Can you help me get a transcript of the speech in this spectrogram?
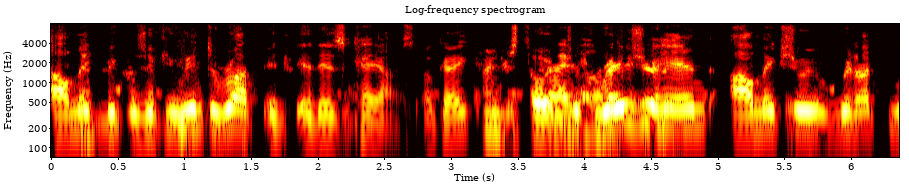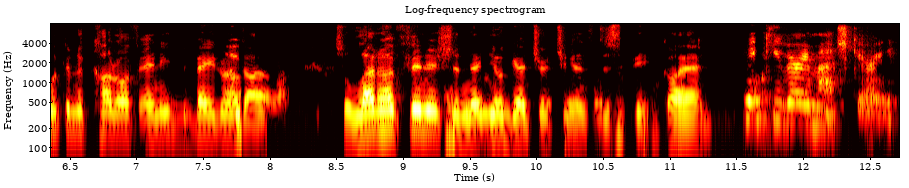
I'll make, because if you interrupt, it, it is chaos, okay? So Understood. I just raise your hand. I'll make sure we're not looking to cut off any debate or Okay. dialogue. So let her finish and then you'll get your chance to speak. Go ahead. Thank you very much, Gary.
